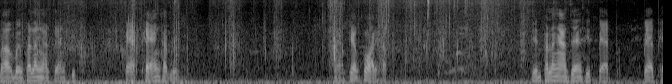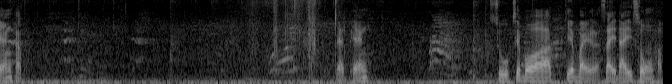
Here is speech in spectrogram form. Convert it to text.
มาเบิ่งพลังงานแสงอาทิตย์แปดแผงครับนี่ น้ำเพียงพอเลยครับ เป็นพลังงานแสงอาทิตย์แปดแปดแผงครับแปดแผงสูบเซบอเก็บไว้แล้วใส่ใดทรงครับ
